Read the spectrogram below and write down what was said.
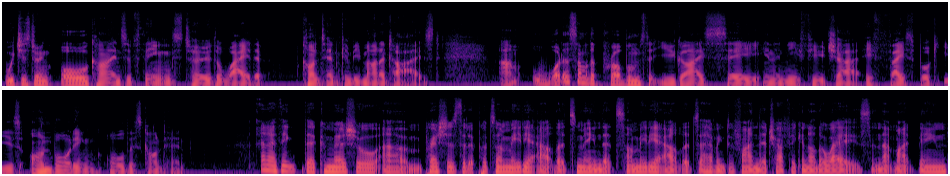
which is doing all kinds of things to the way that content can be monetized. Um, what are some of the problems that you guys see in the near future if Facebook is onboarding all this content? And I think the commercial um, pressures that it puts on media outlets mean that some media outlets are having to find their traffic in other ways. And that might mean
